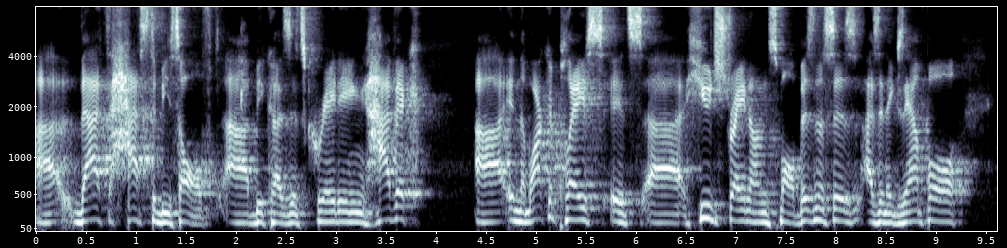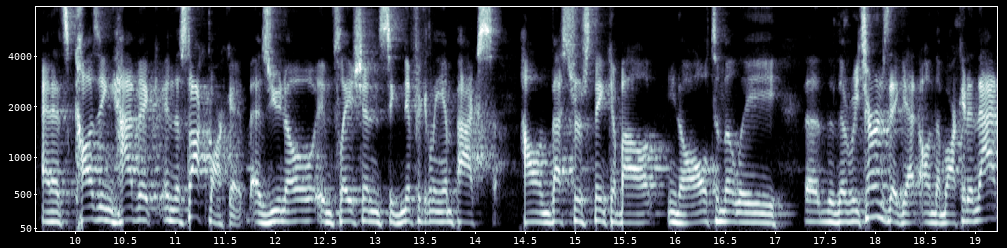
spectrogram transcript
Uh, that has to be solved uh, because it's creating havoc uh, in the marketplace. It's a uh, huge strain on small businesses, as an example and it's causing havoc in the stock market. As you know, inflation significantly impacts how investors think about, you know, ultimately the, the returns they get on the market, and that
